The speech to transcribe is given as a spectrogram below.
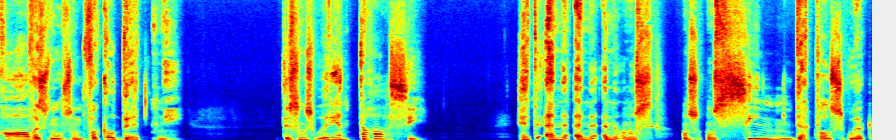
gawes en ons ontwikkel dit nie? Dis ons oriëntasie. Het in in in ons ons ons sien dikwels ook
